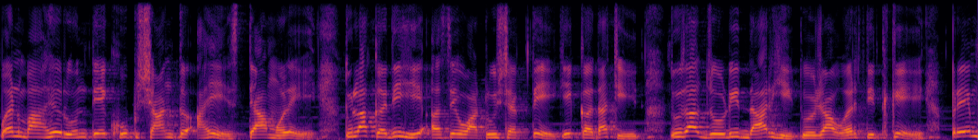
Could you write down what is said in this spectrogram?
पण बाहेरून ते खूप शांत आहेस. त्यामुळे तुला कधीही असे वाटू शकते की कदाचित तुझा जोडीदारही तुझ्यावर तितके प्रेम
